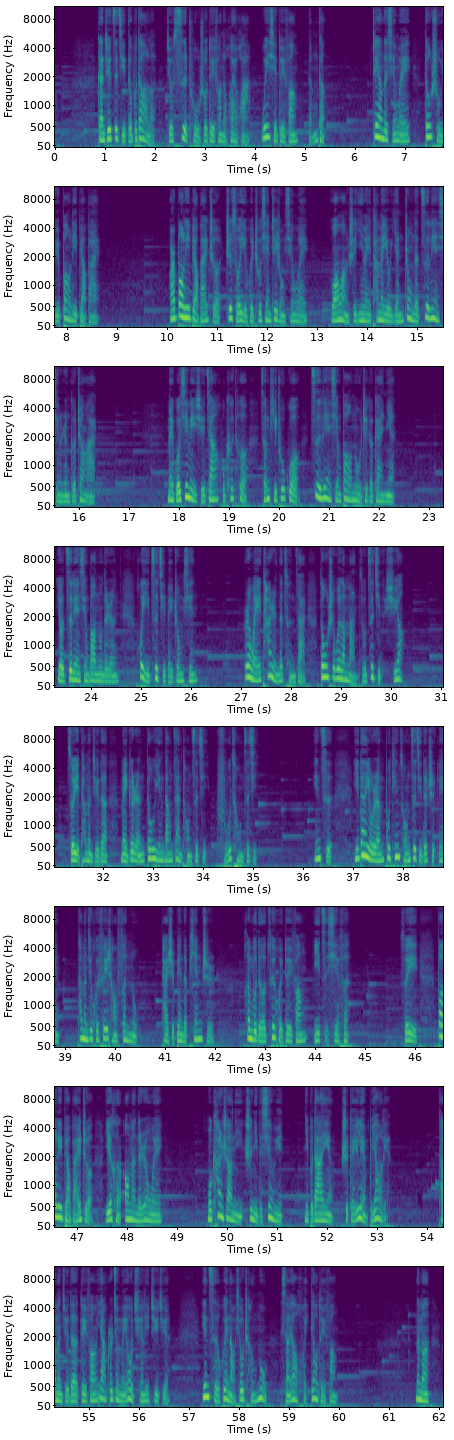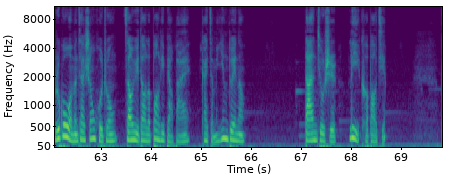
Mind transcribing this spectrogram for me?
感觉自己得不到了就四处说对方的坏话，威胁对方等等，这样的行为都属于暴力表白。而暴力表白者之所以会出现这种行为，往往是因为他们有严重的自恋型人格障碍。美国心理学家胡科特曾提出过“自恋性暴怒”这个概念。有自恋性暴怒的人会以自己为中心，认为他人的存在都是为了满足自己的需要，所以他们觉得每个人都应当赞同自己、服从自己。因此，一旦有人不听从自己的指令，他们就会非常愤怒，开始变得偏执，恨不得摧毁对方，以此泄愤。所以，暴力表白者也很傲慢地认为，我看上你是你的幸运，你不答应是给脸不要脸。他们觉得对方压根就没有权利拒绝，因此会恼羞成怒，想要毁掉对方。那么，如果我们在生活中遭遇到了暴力表白，该怎么应对呢？答案就是立刻报警。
